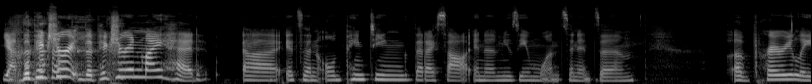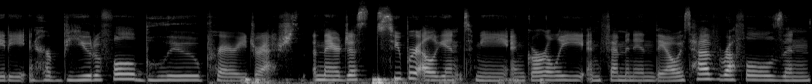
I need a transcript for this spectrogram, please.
Yeah, the picture the picture in my head, uh, it's an old painting that I saw in a museum once, and it's um, a prairie lady in her beautiful blue prairie dress, and they're just super elegant to me and girly and feminine. They always have ruffles and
